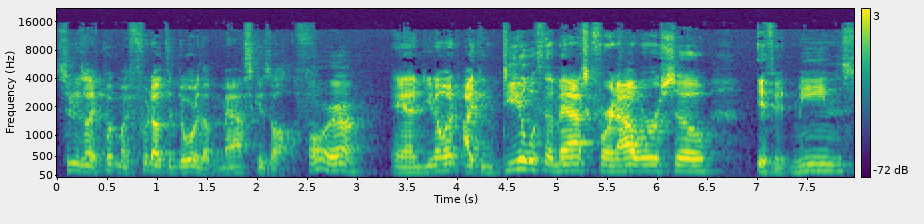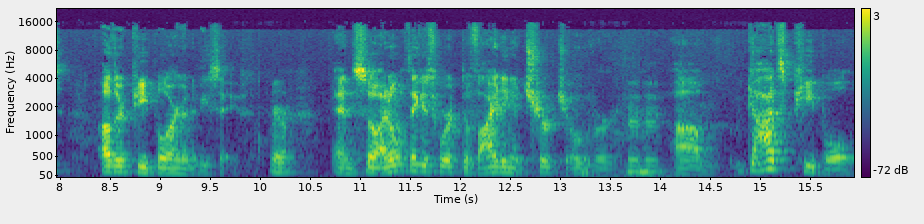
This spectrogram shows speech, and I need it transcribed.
As soon as I put my foot out the door, the mask is off. oh yeah. And you know what? I can deal with a mask for an hour or so if it means other people are going to be safe. Yeah. And so I don't think it's worth dividing a church over. hmm Um, God's people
